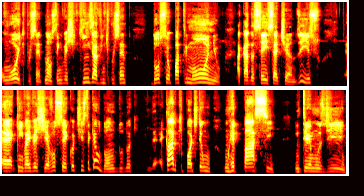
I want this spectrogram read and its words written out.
um 8%. Não, você tem que investir 15 a 20% do seu patrimônio a cada 6, 7 anos. E isso, é, quem vai investir é você, cotista, que é o dono do. do é claro que pode ter um, um repasse em termos de,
